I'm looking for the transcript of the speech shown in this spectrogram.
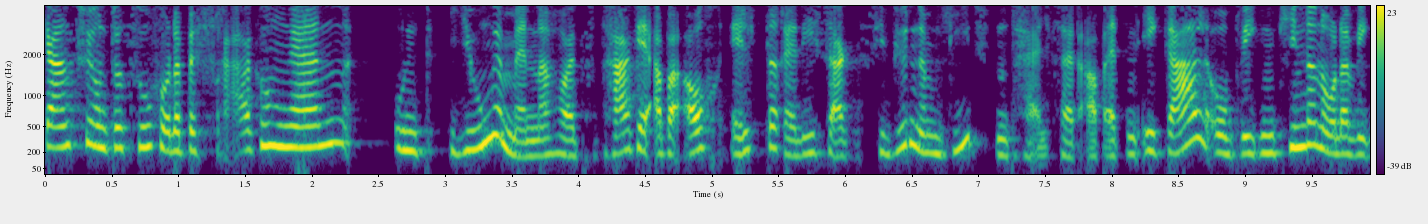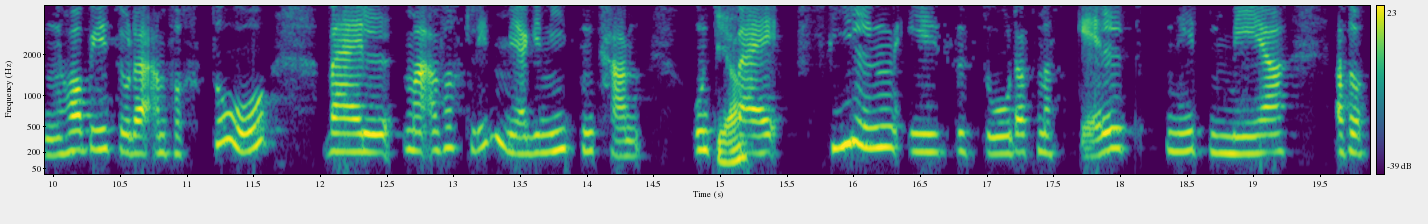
ganz viele Untersuchungen oder Befragungen, und junge Männer heutzutage, aber auch ältere, die sagen, sie würden am liebsten Teilzeit arbeiten, egal ob wegen Kindern oder wegen Hobbys oder einfach so, weil man einfach das Leben mehr genießen kann. Und ja. bei vielen ist es so, dass man das Geld nicht mehr, also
